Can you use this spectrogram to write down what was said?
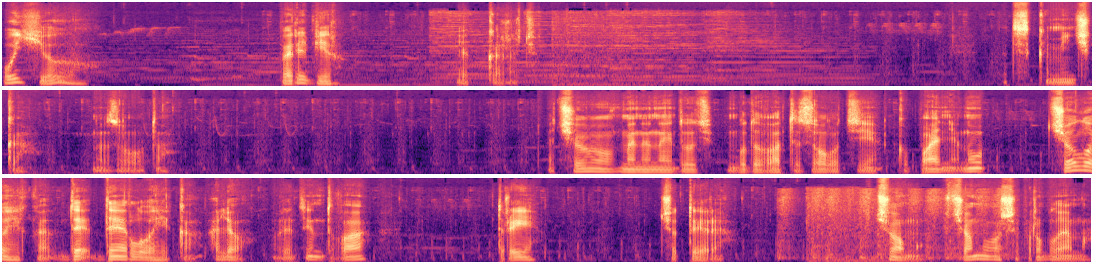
Ой-йо. Перебір, як кажуть. Це з камінчика на золото. Чого в мене знайдуть будувати золоті копальні? Ну, що логіка? Де, де логіка? Алло, один, два, три, чотири. В чому? В чому ваша проблема?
